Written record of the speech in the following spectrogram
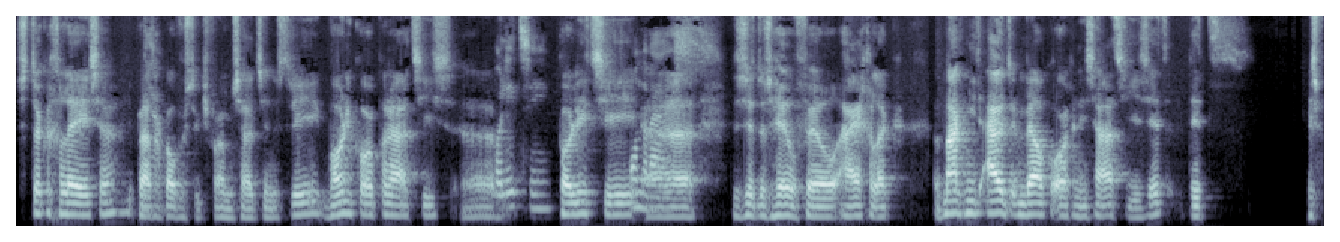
stukken gelezen. Je praat Ja. ook over een stukje farmaceutische industrie, woningcorporaties, Politie, politie. onderwijs. er zit dus heel veel eigenlijk. Het maakt niet uit in welke organisatie je zit. Dit is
